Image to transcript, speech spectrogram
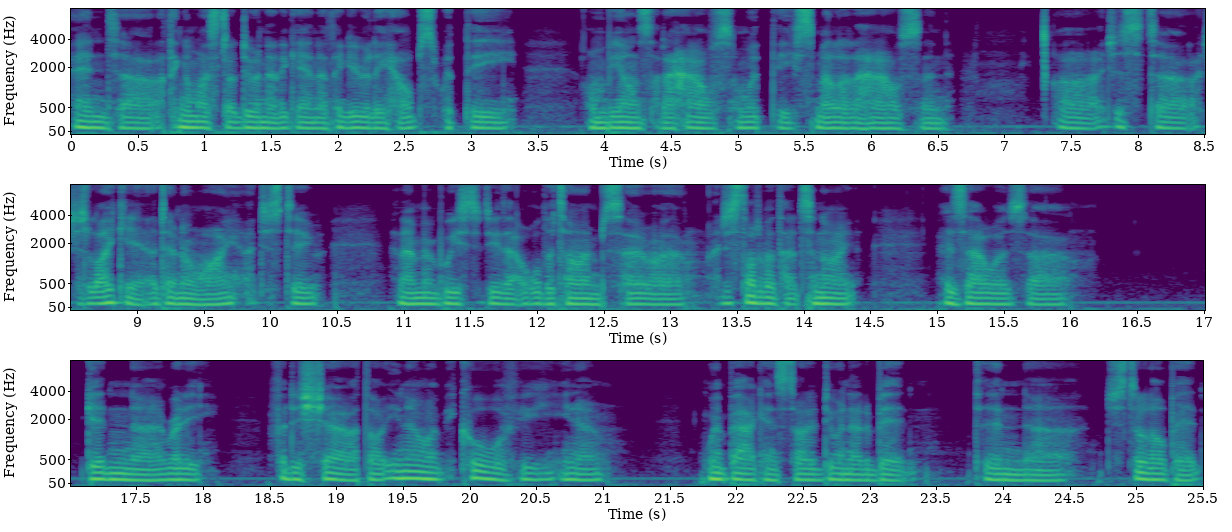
and uh, I think I might start doing that again. I think it really helps with the ambiance of the house and with the smell of the house, and uh, I just, uh, I just like it. I don't know why, I just do. And I remember we used to do that all the time. So uh, I just thought about that tonight as I was uh, getting ready for this show, I thought, you know, it'd be cool if you, you know, went back and started doing that a bit. Uh, just a little bit.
